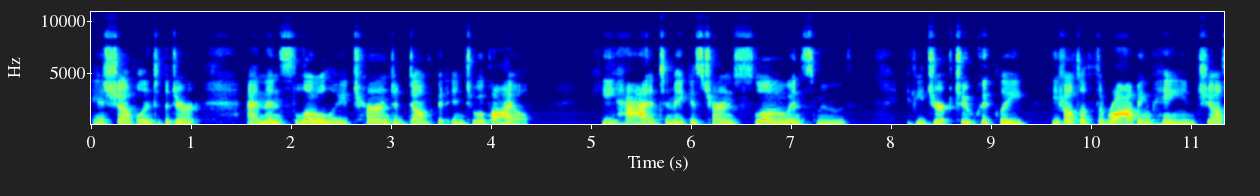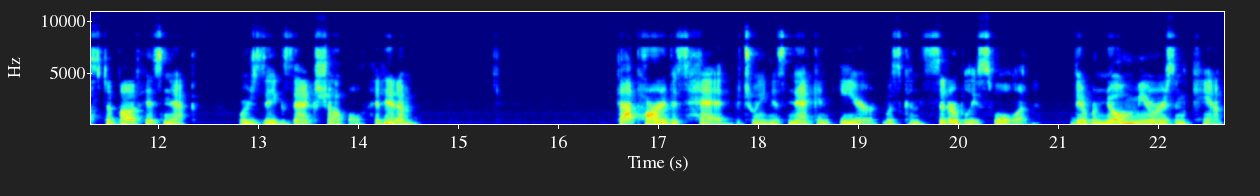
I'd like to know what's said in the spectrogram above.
his shovel into the dirt and then slowly turned to dump it into a pile. He had to make his turn slow and smooth. If he jerked too quickly, he felt a throbbing pain just above his neck where Zigzag shovel had hit him. That part of his head, between his neck and ear, was considerably swollen. There were no mirrors in camp,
